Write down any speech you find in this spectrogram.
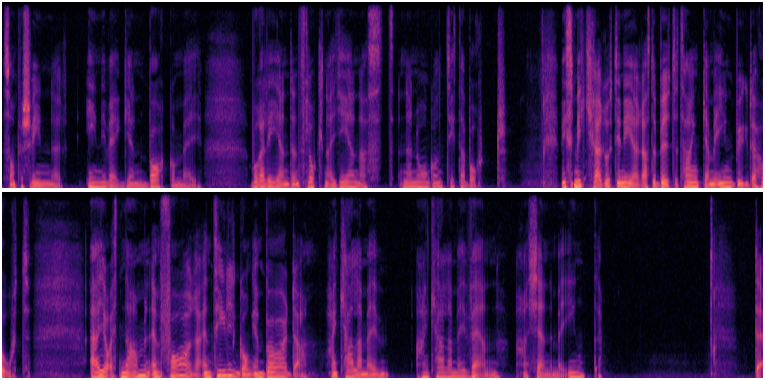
som försvinner in i väggen bakom mig. Våra leenden slocknar genast när någon tittar bort. Vi smickrar rutinerat och byter tankar med inbyggda hot. Är jag ett namn, en fara, en tillgång, en börda? Han kallar mig, han kallar mig vän. Han känner mig inte. Där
